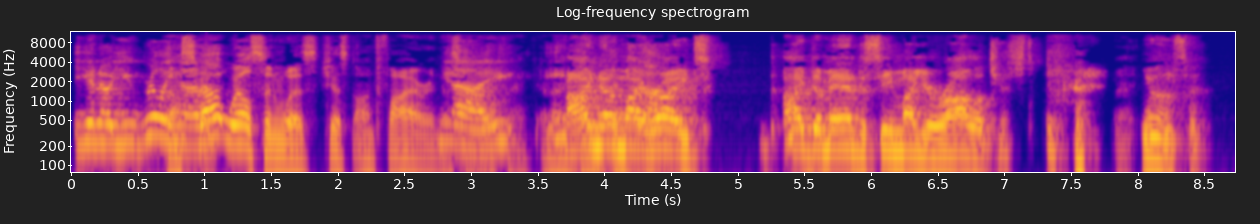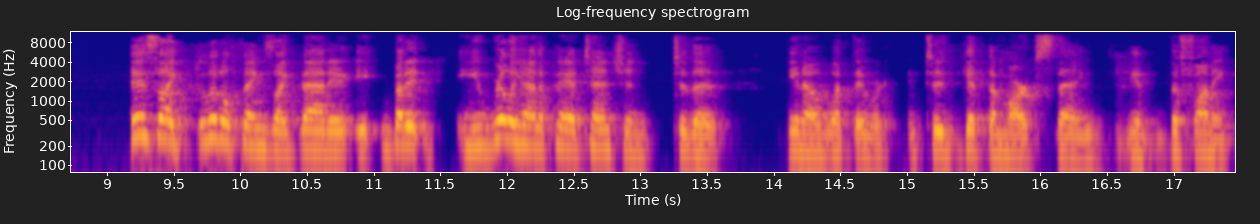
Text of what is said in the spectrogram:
you know, you really Uh, had Scott Wilson was just on fire in this. Yeah, one, I he- think. He- I know my Yeah. rights. I demand to see my urologist. You know what I'm saying? It's like little things like that. It, it- but it you really had to pay attention to the, you know, what they were to get the marks thing, you know, the funny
